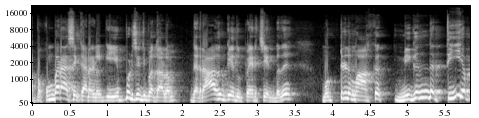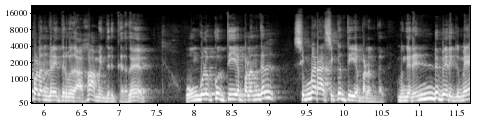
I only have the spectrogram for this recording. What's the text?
அப்போ கும்பராசிக்காரர்களுக்கு எப்படி சுற்றி பார்த்தாலும் இந்த ராகு கேது பயிற்சி என்பது முற்றிலுமாக மிகுந்த தீய பலன்களை தருவதாக அமைந்திருக்கிறது. உங்களுக்கும் தீய பலன்கள் சிம்மராசிக்கும் தீய பலன்கள். இவங்க ரெண்டு பேருக்குமே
